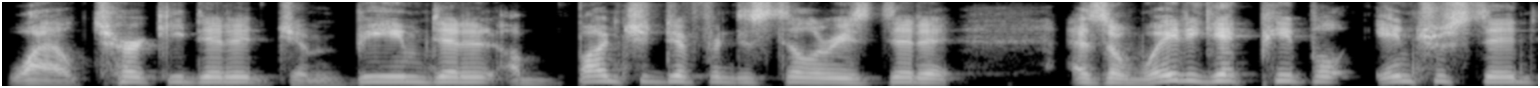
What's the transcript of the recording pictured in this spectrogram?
Wild Turkey did it. Jim Beam did it. A bunch of different distilleries did it as a way to get people interested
